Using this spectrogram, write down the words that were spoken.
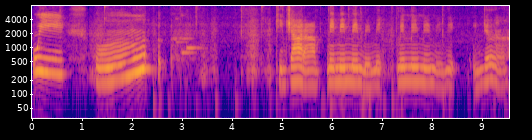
Ui. Kinciara. Mi, mi, mi, mi, mi. Mi, mi, mi, mi, mi. Kinciara.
